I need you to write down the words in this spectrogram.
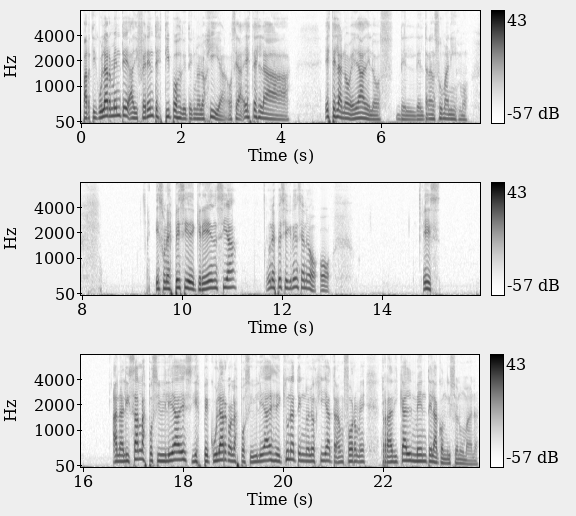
particularmente a diferentes tipos de tecnología. O sea, esta es la, esta es la novedad de los, del, del transhumanismo. Es una especie de creencia, una especie de creencia no, o es analizar las posibilidades y especular con las posibilidades de que una tecnología transforme radicalmente la condición humana.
